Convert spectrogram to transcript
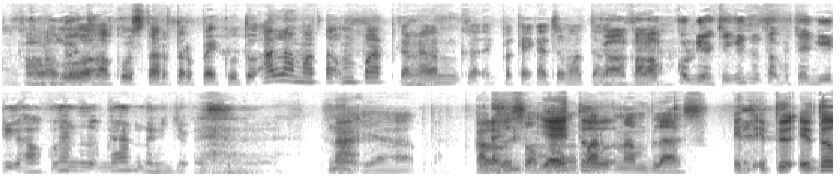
Kalau kalau aku aku starter pack tuh alah mata empat. Karena kan ka- pakai kacamata. Nggak, kalau aku dia cek itu tak percaya diri. Aku kan tetap ganteng cok nah ya kalau ya itu part 16 itu, itu itu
